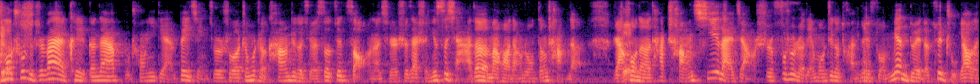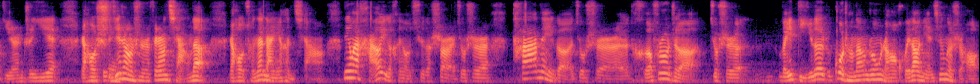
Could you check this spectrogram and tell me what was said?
然后除此之外，可以跟大家补充一点背景，就是说征服者康这个角色最早呢，其实是在神奇四侠的漫画当中登场的。然后呢，他长期来讲是复仇者联盟这个团队所面对的最主要的敌人之一。然后实际上是非常强的，然后存在感也很强。另外还有一个很有趣的事儿，就是他那个就是和复仇者就是为敌的过程当中，然后回到年轻的时候，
